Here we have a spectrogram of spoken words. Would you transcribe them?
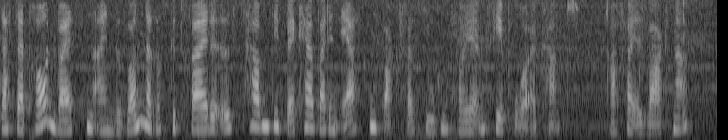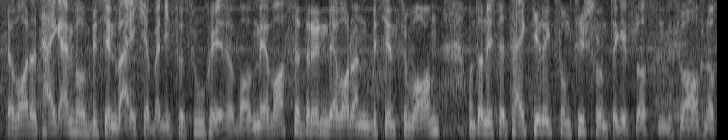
Dass der Braunweizen ein besonderes Getreide ist, haben die Bäcker bei den ersten Backversuchen heuer im Februar erkannt. Raphael Wagner. Da war der Teig einfach ein bisschen weicher bei den Versuchen. Da war mehr Wasser drin, der war dann ein bisschen zu warm und dann ist der Teig direkt vom Tisch runtergeflossen. Das war auch noch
